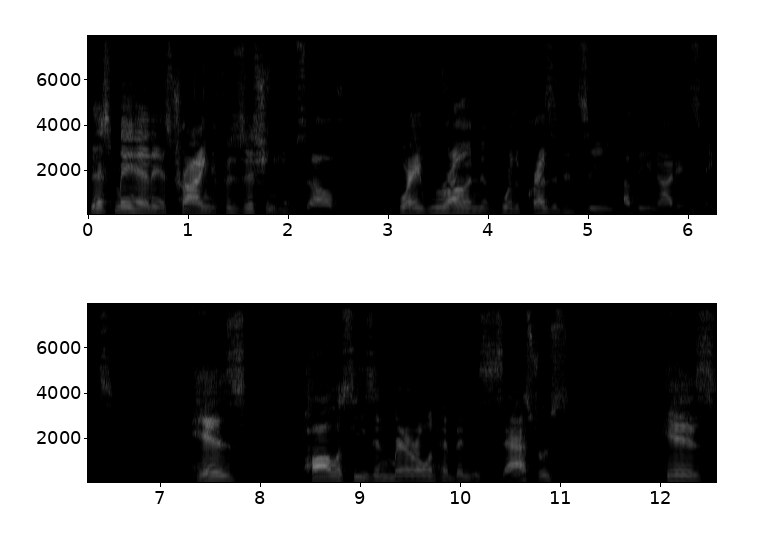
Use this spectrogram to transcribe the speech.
This man is trying to position himself for a run for the presidency of the United States. His policies in Maryland have been disastrous. His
